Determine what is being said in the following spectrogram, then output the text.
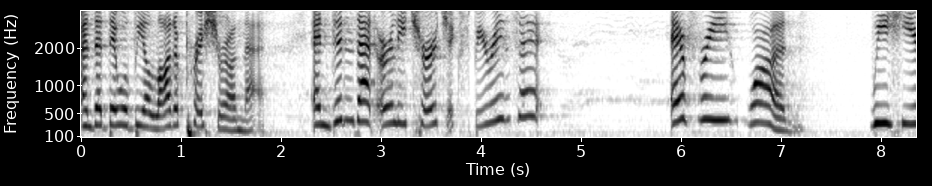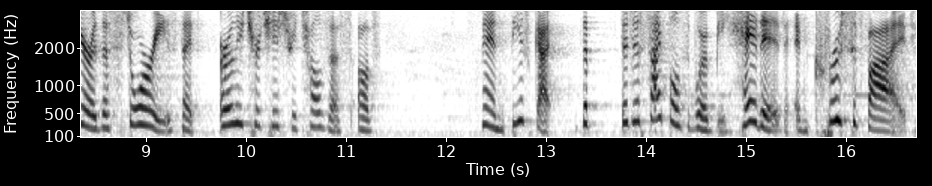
and that there will be a lot of pressure on that. And didn't that early church experience it? Everyone, we hear the stories that early church history tells us of, man, these guys, the, the disciples were beheaded and crucified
